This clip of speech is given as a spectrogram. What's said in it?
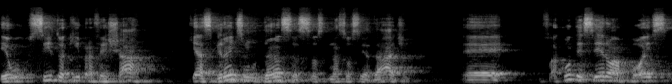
Eu cito aqui para fechar que as grandes mudanças na sociedade é, aconteceram após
